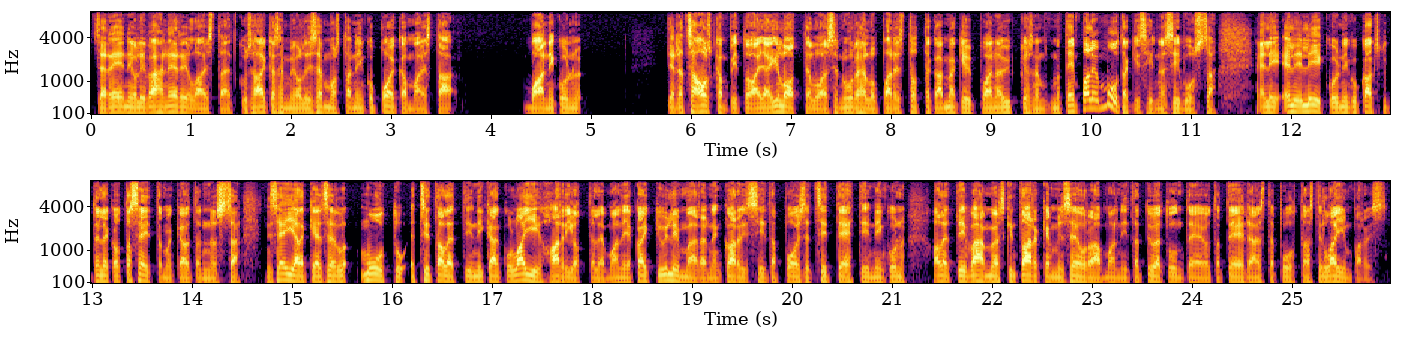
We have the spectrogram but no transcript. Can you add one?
se reeni oli vähän erilaista. Että kun se aikaisemmin oli semmoista niin kuin poikamaista, vaan niin kuin tiedät hauskanpitoa ja ilottelua sen urheiluparissa. Totta kai mäkin hyppyin aina ykkösenä, mutta mä tein paljon muutakin siinä sivussa. Eli, eli liikuin niin kuin 24 7 käytännössä. Niin sen jälkeen se muuttui, että sitten alettiin ikään kuin laji harjoittelemaan ja kaikki ylimääräinen karis siitä pois. Että sitten tehtiin niin kuin, alettiin vähän myöskin tarkemmin seuraamaan niitä työtunteja, joita tehdään sitä puhtaasti lajin parissa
